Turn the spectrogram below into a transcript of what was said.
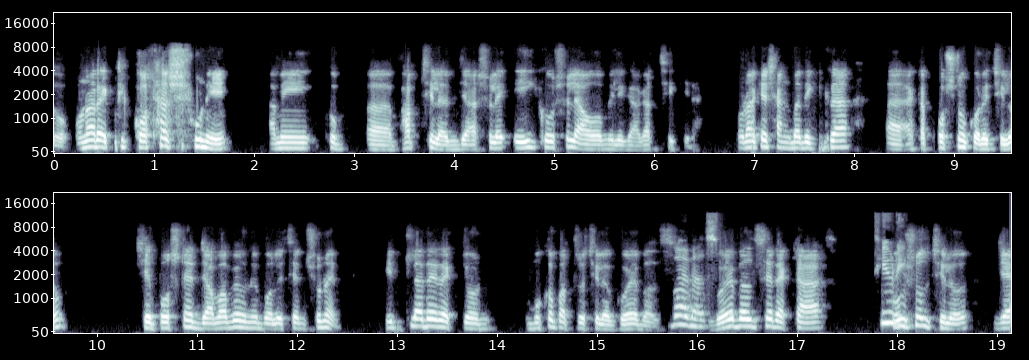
তো ওনার একটি কথা শুনে আমি খুব ভাবছিলাম যে আসলে এই কৌশলে আওয়ামী লীগ আগাচ্ছে কিনা। ওনাকে সাংবাদিকরা একটা প্রশ্ন করেছিল। সে প্রশ্নের জবাবে উনি বলেছেন শুনেন হিটলারের একজন মুখপাত্র ছিল গোয়েবলস। গোয়েবলস। এর একটা কৌশল ছিল যে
